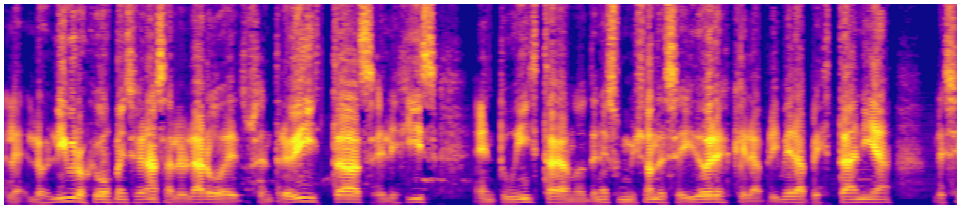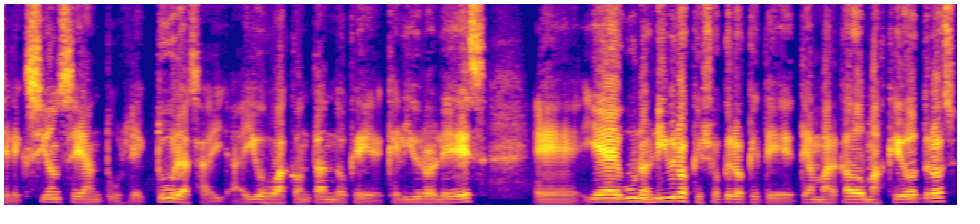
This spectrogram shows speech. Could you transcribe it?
los libros que vos mencionás a lo largo de tus entrevistas, elegís en tu Instagram donde tenés un millón de seguidores que la primera pestaña de selección sean tus lecturas, ahí, ahí vos vas contando qué, libro lees, eh, y hay algunos libros que yo creo que te, te, han marcado más que otros,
